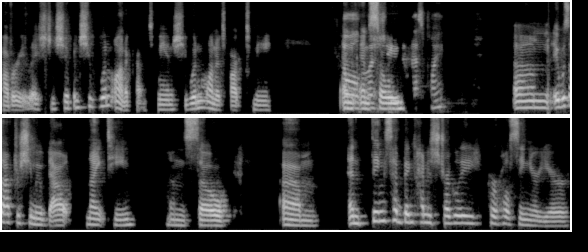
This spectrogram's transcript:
have a relationship and she wouldn't want to come to me and she wouldn't want to talk to me. And, and so at this point? Um, it was after she moved out 19. And so, um, and things had been kind of struggling her whole senior year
